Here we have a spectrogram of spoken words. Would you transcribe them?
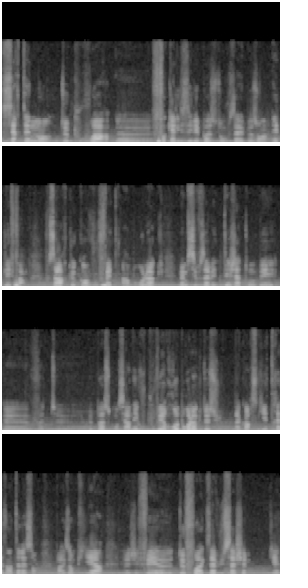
certainement de pouvoir euh, focaliser les boss dont vous avez besoin et de les farm. Il faut savoir que quand vous faites un brolock, même si vous avez déjà tombé euh, euh, le boss concerné, vous pouvez rebrolock dessus, d'accord? Ce qui est très intéressant. Par exemple, hier, j'ai fait deux fois Xavus HM, ok?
